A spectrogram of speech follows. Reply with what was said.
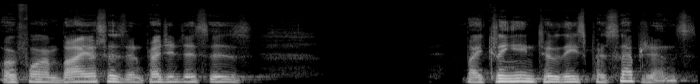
or form biases and prejudices by clinging to these perceptions.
